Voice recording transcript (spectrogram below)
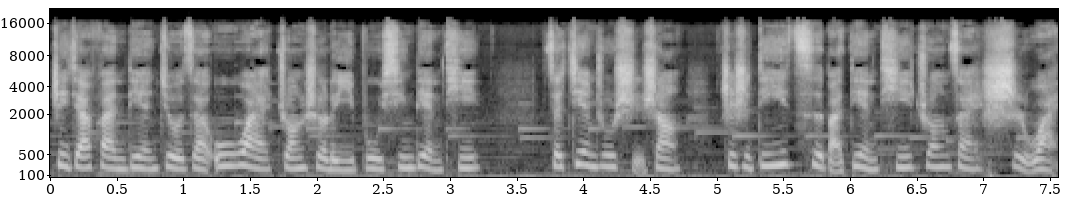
这家饭店就在屋外装设了一部新电梯，在建筑史上，这是第一次把电梯装在室外。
